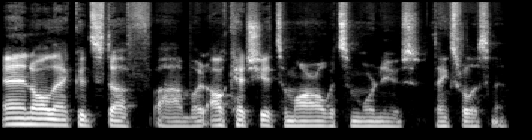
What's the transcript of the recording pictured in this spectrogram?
and all that good stuff. Um, but I'll catch you tomorrow with some more news. Thanks for listening.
